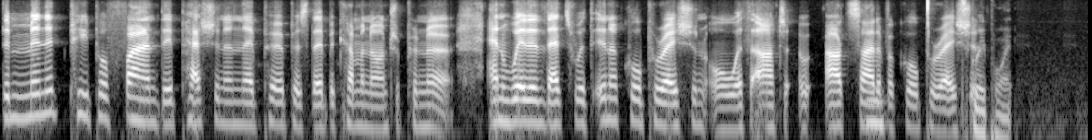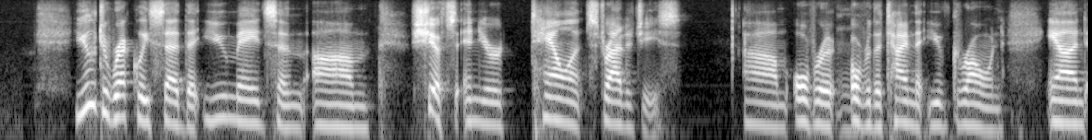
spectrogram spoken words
the minute people find their passion and their purpose, they become an entrepreneur. And whether that's within a corporation or without outside mm. of a corporation. great point you directly said that you made some um, shifts in your talent strategies um, over mm. over the time that you've grown, and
